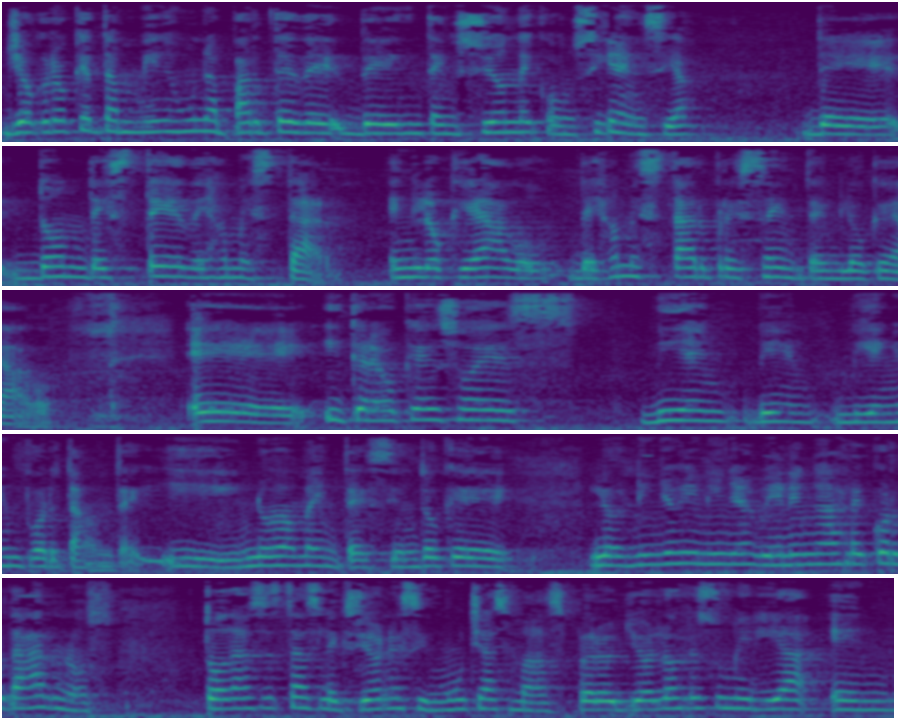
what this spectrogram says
yo creo que también es una parte de, de intención de conciencia de donde esté, déjame estar, en lo que hago, déjame estar presente en lo que hago. Eh, y creo que eso es bien, bien, bien importante. Y nuevamente siento que los niños y niñas vienen a recordarnos todas estas lecciones y muchas más, pero yo lo resumiría en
